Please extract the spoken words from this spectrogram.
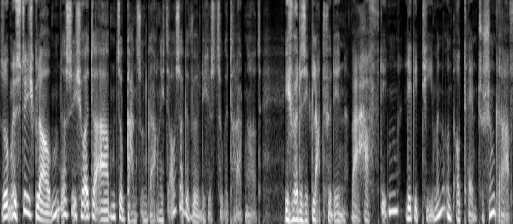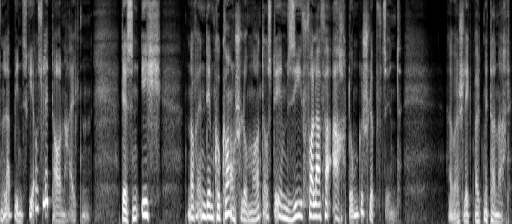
so müsste ich glauben, dass sich heute Abend so ganz und gar nichts Außergewöhnliches zugetragen hat. Ich würde sie glatt für den wahrhaftigen, legitimen und authentischen Grafen Labinski aus Litauen halten, dessen Ich noch in dem Kokon schlummert, aus dem Sie voller Verachtung geschlüpft sind. Aber schlägt bald Mitternacht.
